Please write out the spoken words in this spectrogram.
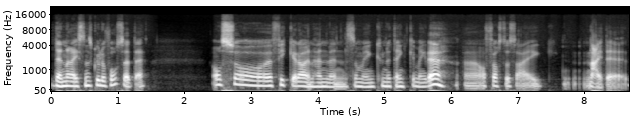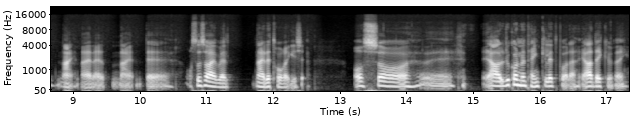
denne reisen skulle fortsette. Og så fikk jeg da en henvendelse om jeg kunne tenke meg det. Eh, og først så sa jeg nei, det Nei, nei, det, nei det Og så sa jeg vel nei, det tror jeg ikke. Og så eh, Ja, du kan jo tenke litt på det. Ja, det kunne jeg.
